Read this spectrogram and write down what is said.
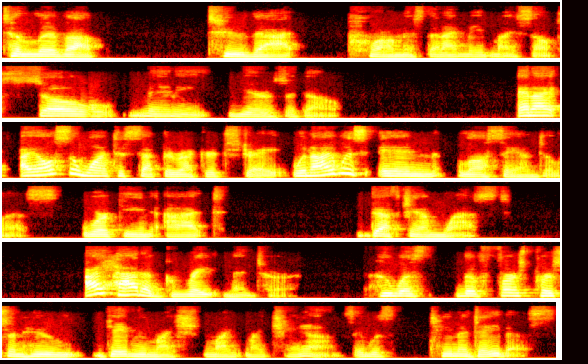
to live up to that promise that I made myself so many years ago. And I, I also want to set the record straight. When I was in Los Angeles working at Def Jam West, I had a great mentor who was the first person who gave me my, my, my chance. It was Tina Davis.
